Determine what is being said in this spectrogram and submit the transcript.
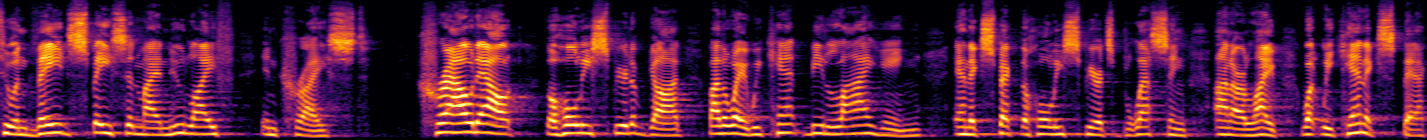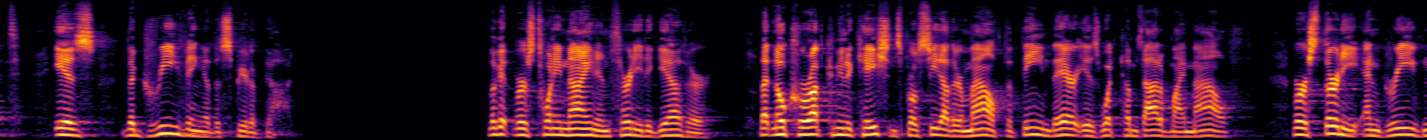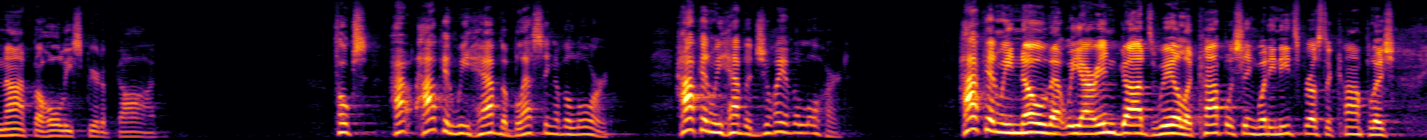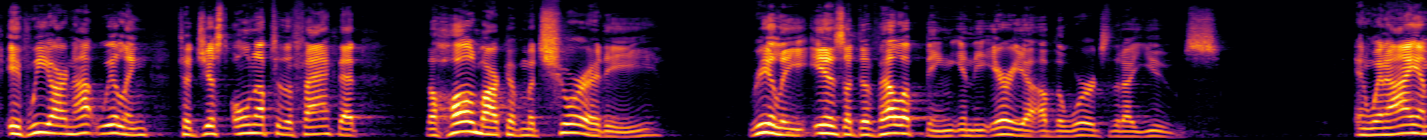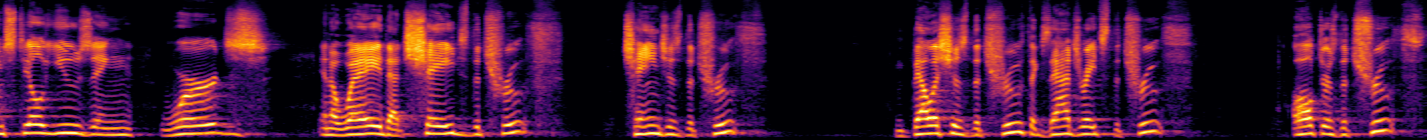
to invade space in my new life in Christ? Crowd out the Holy Spirit of God. By the way, we can't be lying and expect the Holy Spirit's blessing on our life. What we can expect is the grieving of the Spirit of God. Look at verse 29 and 30 together. Let no corrupt communications proceed out of their mouth. The theme there is what comes out of my mouth. Verse 30, and grieve not the Holy Spirit of God. Folks, how, how can we have the blessing of the Lord? How can we have the joy of the Lord? How can we know that we are in God's will, accomplishing what He needs for us to accomplish, if we are not willing to just own up to the fact that the hallmark of maturity really is a developing in the area of the words that I use? And when I am still using words in a way that shades the truth, changes the truth, embellishes the truth, exaggerates the truth, alters the truth.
